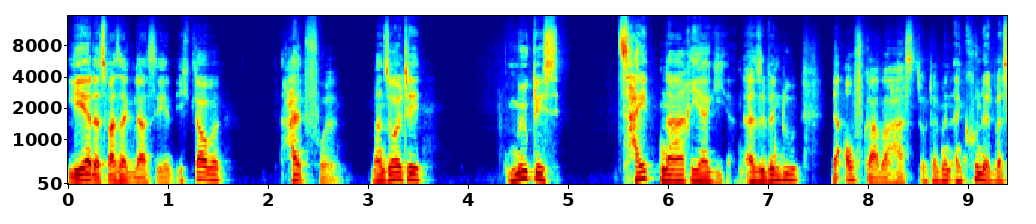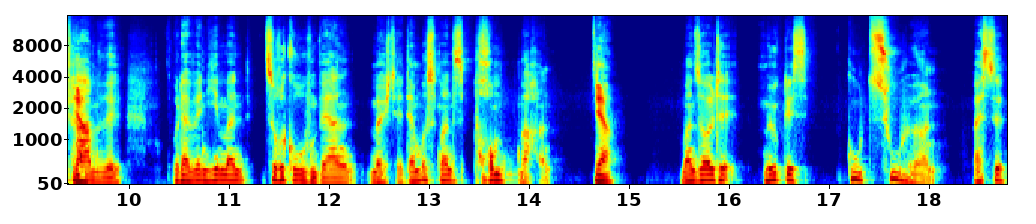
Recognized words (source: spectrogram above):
leer, das Wasserglas sehen. Ich glaube, halb voll. Man sollte möglichst zeitnah reagieren. Also wenn du eine Aufgabe hast oder wenn ein Kunde etwas ja. haben will oder wenn jemand zurückgerufen werden möchte, dann muss man es prompt machen. Ja. Man sollte möglichst gut zuhören. Weißt du,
